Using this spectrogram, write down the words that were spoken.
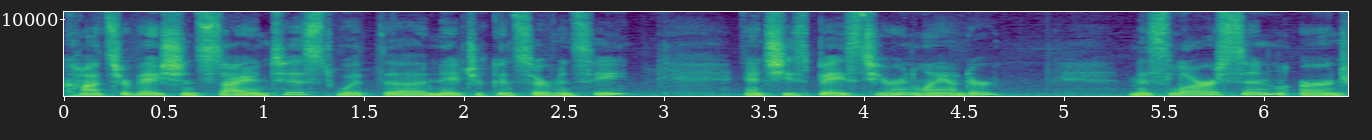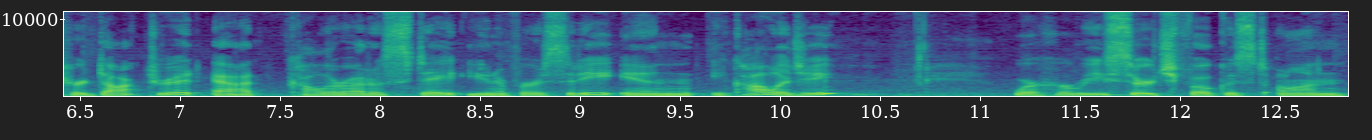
conservation scientist with the Nature Conservancy, and she's based here in Lander. Miss Larson earned her doctorate at Colorado State University in ecology, where her research focused on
